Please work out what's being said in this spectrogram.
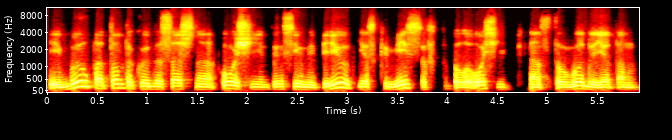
И был потом такой достаточно очень интенсивный период, несколько месяцев, это было осень 15 года, я там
